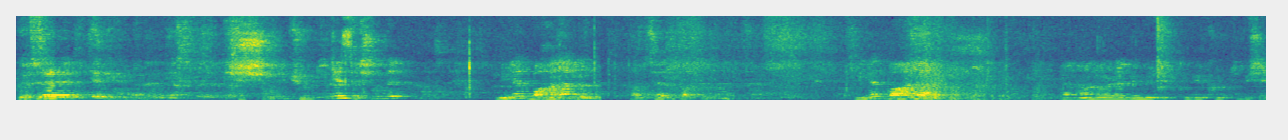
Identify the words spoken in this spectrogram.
Kültürel- kendi kültürlerini yaptığı. Şimdi kültürel de şimdi millet bahane arıyor. Tabii senin tatlın? Millet bahane arıyor. Yani hani öyle bir müzikli, bir kültü, bir şey,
